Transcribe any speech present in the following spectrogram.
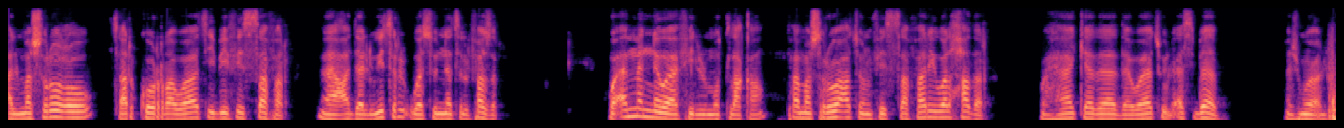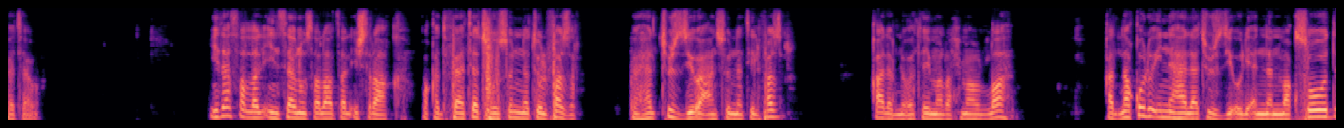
المشروع ترك الرواتب في السفر. ما عدا الوتر وسنة الفجر. وأما النوافل المطلقة فمشروعة في السفر والحضر وهكذا ذوات الأسباب. مجموع الفتاوى. إذا صلى الإنسان صلاة الإشراق وقد فاتته سنة الفجر فهل تجزئ عن سنة الفجر؟ قال ابن عثيمين رحمه الله قد نقول إنها لا تجزئ لأن المقصود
